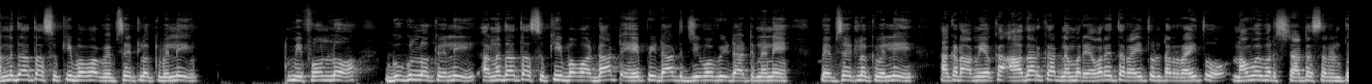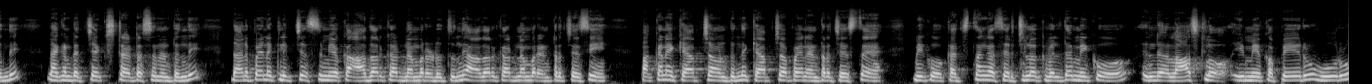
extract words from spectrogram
అన్నదాత సుఖీభవ వెబ్సైట్లోకి వెళ్ళి మీ ఫోన్లో గూగుల్లోకి వెళ్ళి Annadata Sukhibhava dot AP dot GOV dot in అనే వెబ్సైట్లోకి వెళ్ళి అక్కడ మీ యొక్క ఆధార్ కార్డ్ నెంబర్ ఎవరైతే రైతు ఉంటారో రైతు నవ్ ఎవర్ స్టేటస్ అని ఉంటుంది లేకుంటే చెక్ స్టేటస్ అని ఉంటుంది. దానిపైన క్లిక్ చేసి మీ యొక్క ఆధార్ కార్డ్ నెంబర్ అడుగుతుంది. ఆధార్ కార్డ్ నెంబర్ ఎంటర్ చేసి పక్కనే క్యాప్చా ఉంటుంది. క్యాప్చా పైన ఎంటర్ చేస్తే మీకు ఖచ్చితంగా సెర్చ్లోకి వెళ్తే మీకు లాస్ట్లో ఈ మీ యొక్క పేరు ఊరు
